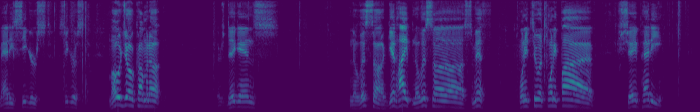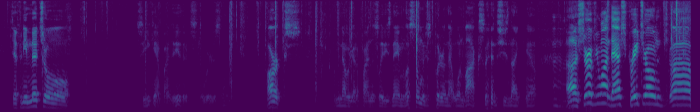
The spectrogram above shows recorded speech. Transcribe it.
Maddie Segerst. Siegrist. Mojo coming up. There's Diggins. NaLyssa. Get hype. NaLyssa Smith. 22 of 25. Shey Peddy. Tiffany Mitchell. See, you can't find it either. It's the weirdest thing. Parks. I mean, now we got to find this lady's name. Unless someone just put her in that one box. She's like, you know. Uh, sure, if you want, Dash. Create your own. Uh,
